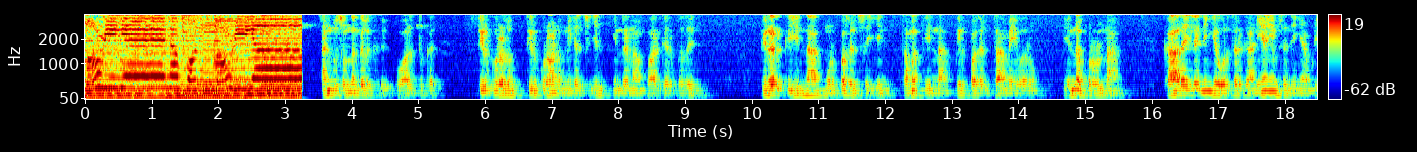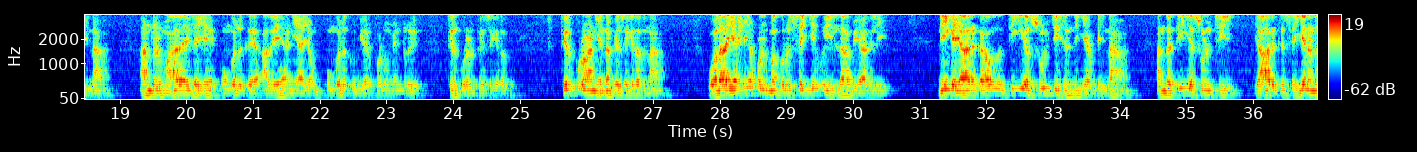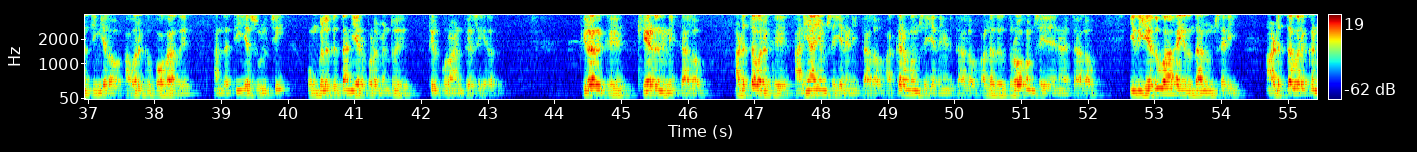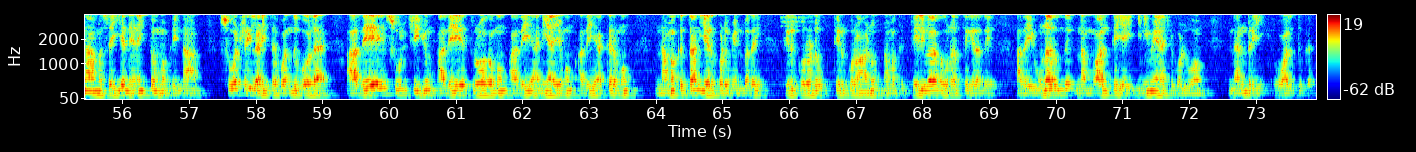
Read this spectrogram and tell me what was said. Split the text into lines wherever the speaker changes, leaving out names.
நம் பொன்மொழியா.
அன்பு சொந்தங்களுக்கு வாழ்த்துக்கள். திருக்குறளும் திருக்குறானும் நிகழ்ச்சியில் இன்று நாம் பார்க்க இருப்பது பிறருக்கு இன்னா முற்பகல் செய்யின் தமக்கு இன்னா பிற்பகல் தாமே வரும். என்ன பொருள்னா காலையில் நீங்கள் ஒருத்தருக்கு அநியாயம் செஞ்சீங்க அப்படின்னா அன்று மாலையிலேயே உங்களுக்கு அதே அநியாயம் உங்களுக்கும் ஏற்படும் என்று திருக்குறள் பேசுகிறது. திருக்குறான் என்ன பேசுகிறதுனா ஒலா எஹயகுல் மக்ரு செய்ய இல்லா பியாகலி நீங்க யாருக்காவது தீய சூழ்ச்சி செஞ்சீங்க அப்படின்னா அந்த தீய சூழ்ச்சி யாருக்கு செய்ய நினைச்சீங்களோ அவருக்கு போகாது. அந்த தீய சூழ்ச்சி உங்களுக்குத்தான் ஏற்படும் என்று திருக்குரான் பேசுகிறது. பிறருக்கு கேடு நினைத்தாலோ அடுத்தவருக்கு அநியாயம் செய்ய நினைத்தாலோ அக்கிரமம் செய்ய நினைத்தாலோ அல்லது துரோகம் செய்ய நினைத்தாலோ இது எதுவாக இருந்தாலும் சரி அடுத்தவருக்கு நாம செய்ய நினைத்தோம் அப்படின்னா சுவற்றில் அடித்த பந்து போல அதே சூழ்ச்சியும் அதே துரோகமும் அதே அநியாயமும் அதே அக்கிரமும் நமக்குத்தான் ஏற்படும் என்பதை திருக்குறளும் திருக்குறானும் நமக்கு தெளிவாக உணர்த்துகிறது. அதை உணர்ந்து நம் வாழ்க்கையை இனிமையாக்கிக் கொள்வோம். நன்றி வாழ்த்துக்கள்.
